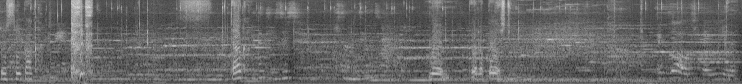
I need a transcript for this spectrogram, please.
Сейпак. Так. Мы полностью. Как золотко,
